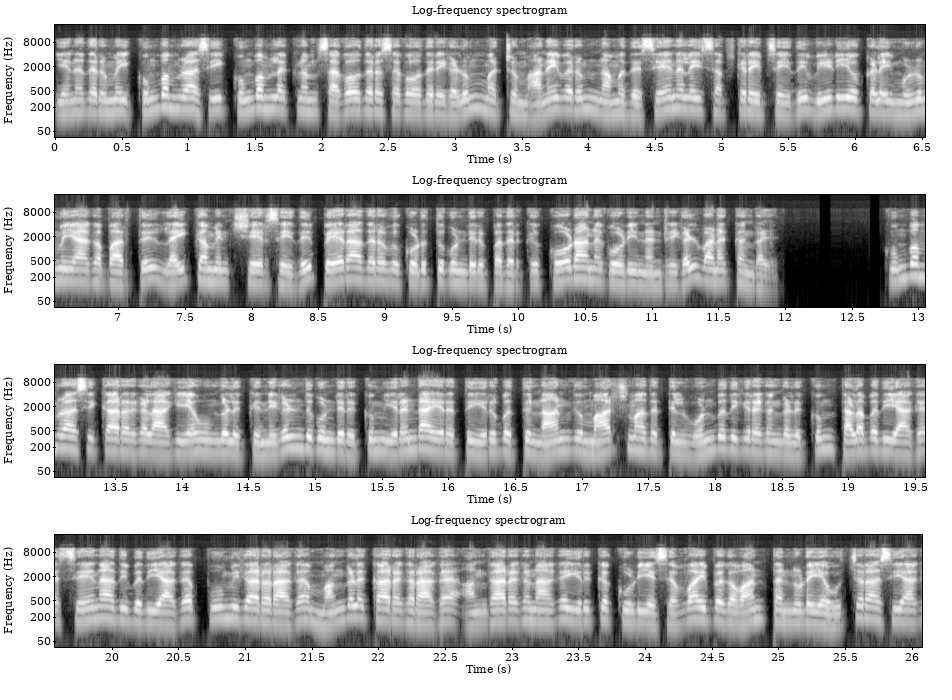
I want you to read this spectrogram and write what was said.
எனதருமை கும்பம் ராசி கும்பம் லக்னம் சகோதர சகோதரிகளும் மற்றும் அனைவரும் நமது சேனலை சப்ஸ்கிரைப் செய்து வீடியோக்களை முழுமையாக பார்த்து லைக் கமெண்ட் ஷேர் செய்து பேராதரவு கொடுத்து கொண்டிருப்பதற்கு கோடான கோடி நன்றிகள் வணக்கங்கள். கும்பம் ராசிக்காரர்களாகிய உங்களுக்கு நிகழ்ந்து கொண்டிருக்கும் இரண்டாயிரத்து இருபத்து நான்கு மார்ச் மாதத்தில் ஒன்பது கிரகங்களுக்கும் தளபதியாக சேனாதிபதியாக பூமிகாரராக மங்களக்காரகராக அங்காரகனாக இருக்கக்கூடிய செவ்வாய் பகவான் தன்னுடைய உச்சராசியாக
